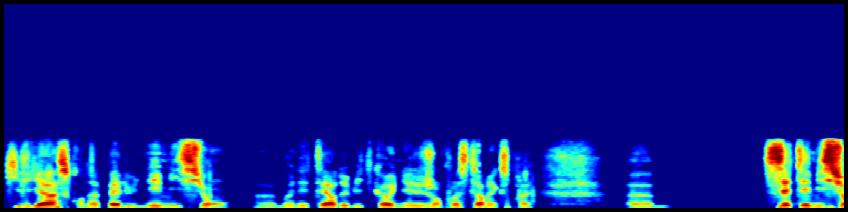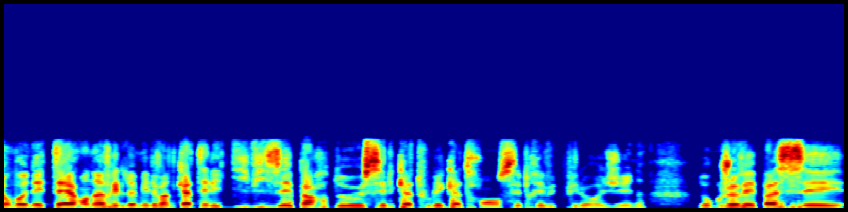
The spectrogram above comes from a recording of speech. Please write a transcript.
qu'il y a ce qu'on appelle une émission euh, monétaire de Bitcoin et j'emploie ce terme exprès. Cette émission monétaire, en avril 2024, elle est divisée par deux. C'est le cas tous les quatre ans, c'est prévu depuis l'origine. Donc je vais passer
